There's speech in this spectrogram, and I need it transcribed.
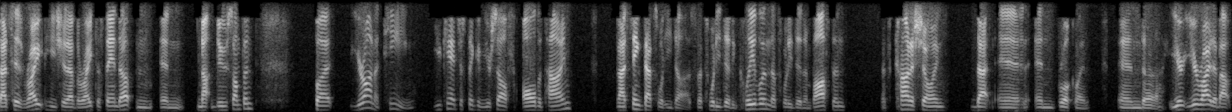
that's his right. He should have the right to stand up and and not do something. But you're on a team. You can't just think of yourself all the time. And I think that's what he does. That's what he did in Cleveland. That's what he did in Boston. That's kind of showing that in in Brooklyn. And uh, you're you're right about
